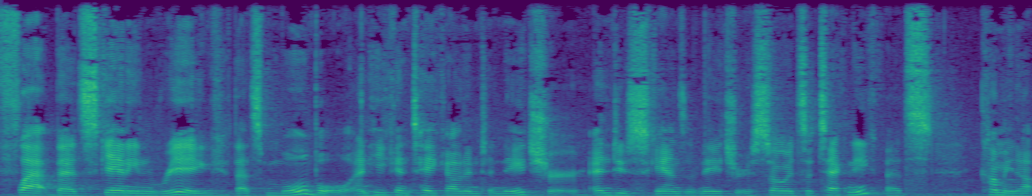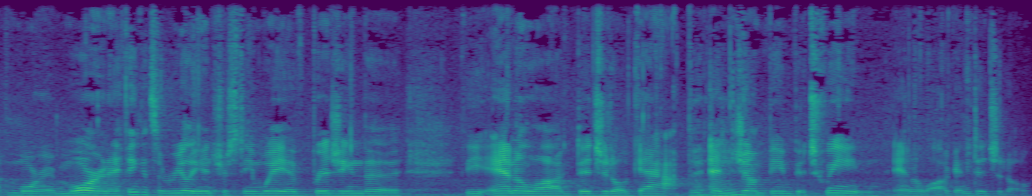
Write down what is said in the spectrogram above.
flatbed scanning rig that's mobile and he can take out into nature and do scans of nature. So it's a technique that's coming up more and more. And I think it's a really interesting way of bridging the, the analog digital gap mm-hmm. and jumping between analog and digital.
